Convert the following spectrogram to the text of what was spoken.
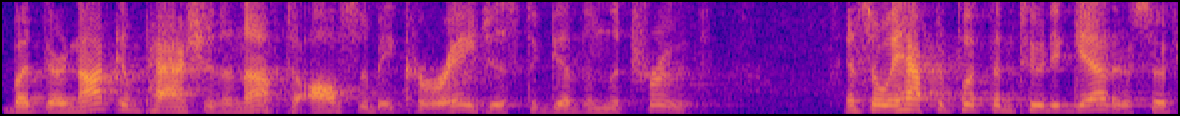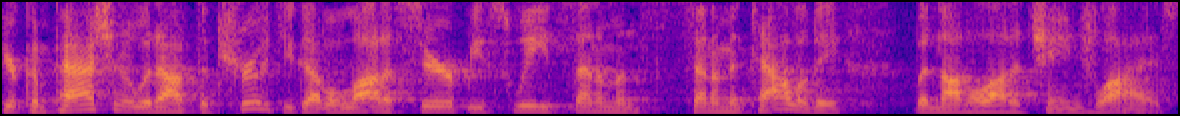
but they're not compassionate enough to also be courageous to give them the truth. And so we have to put them two together. So if you're compassionate without the truth, you got a lot of syrupy, sweet sentiment, sentimentality, but not a lot of changed lives.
